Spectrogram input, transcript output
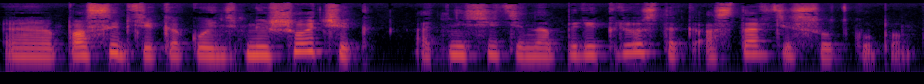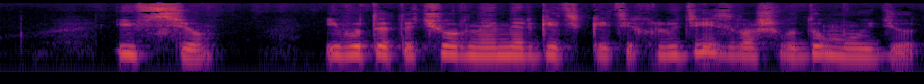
посыпьте какой-нибудь мешочек, отнесите на перекресток, оставьте с откупом. И все. И вот эта черная энергетика этих людей из вашего дома уйдет.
